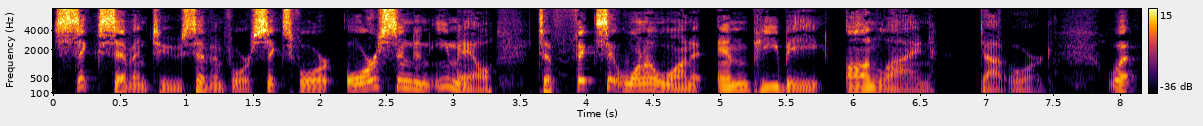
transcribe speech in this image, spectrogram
672 7464 or send an email to fixit101 at mpbonline.org. What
